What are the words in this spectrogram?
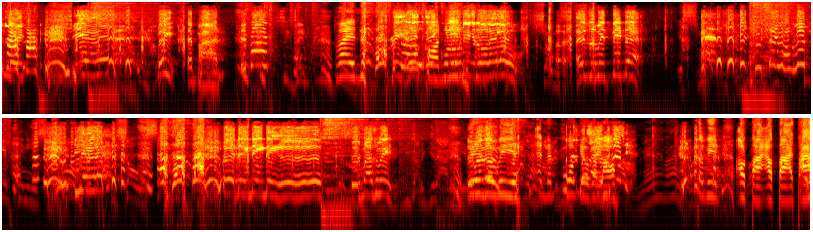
ทเลยเย้ เฮ้ยแต่ผ่านแต่ผ่านไม่เฮ้ยเฮ้ยคอนกูดิรู้นดิรออะไรแล้ว Show me ไอ้สวีทติดอะ it's smart. ใช่ผมเลย Penny is smart. Yeah. It's so insane. เฮ้ยเด็กเด็กเด็กเออเออเดินมาสวีทเฮ้ยสวีอันนั้นพวกเดียวกับเรา Nah, man, I ain't ส running วี out. เอาตายเอาตายตาย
